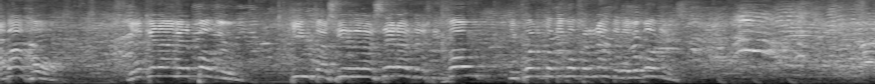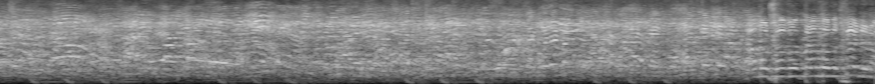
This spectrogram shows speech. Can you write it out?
Abajo, ya queda en el podio. Quinto, Asier de las Heras del Gijón y cuarto, Diego Fernández de Lugones. Vamos agotando el género.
